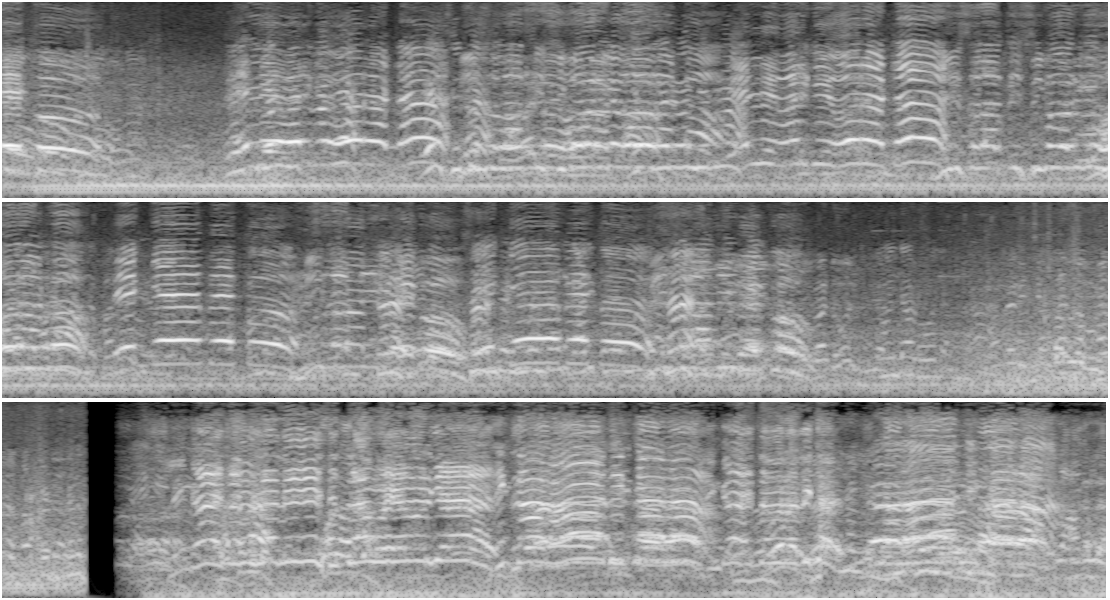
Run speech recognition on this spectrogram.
ಬೇಕು. ಎಲ್ಲಿವರೆಗೆ ಹೋರಾಟ? ಮೀಸಲಾತಿ ಸಿಗೋವರೆಗೆ ಹೋರಾಟ. ಬೇಕೇ ಬೇಕು. ಮೀಸಲಾತಿ ಬೇಕು. ಬೇಕೇ ಬೇಕು. ಮೀಸಲಾತಿ ಬೇಕು. ಲಿಂಗಾಯತಗಳಲ್ಲಿ ಸಿದ್ದರಾಮಯ್ಯನವರಿಗೆ ಧಿಕ್ಕಾರ ಧಿಕ್ಕಾರ. ಲಿಂಗಾಯತವರಿಗೆ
